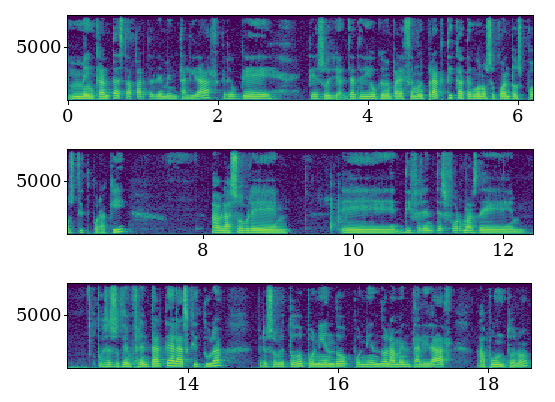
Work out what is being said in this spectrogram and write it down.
Me encanta esta parte de mentalidad, creo que, eso, ya, te digo que me parece muy práctica, tengo no sé cuántos post-it por aquí. Habla sobre eh, diferentes formas de, pues eso, de enfrentarte a la escritura, pero sobre todo poniendo, poniendo la mentalidad a punto, ¿no?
